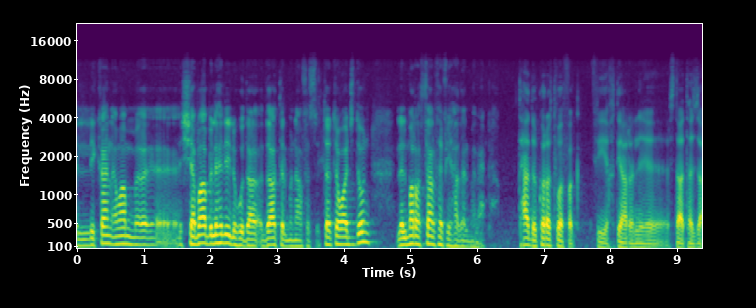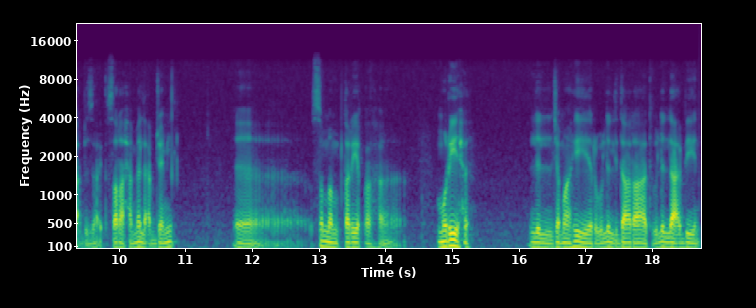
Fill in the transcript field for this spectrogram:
اللي كان أمام آه، الشباب الأهلي اللي هو ذا- ذات المنافس. تتواجدون للمرة الثالثة في هذا الملعب. اتحاد الكرة توفق في اختيار لاستاد هزاع بن زايد صراحة ملعب جميل آه، صمم بطريقة آه، مريحة. للجماهير وللإدارات وللاعبين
